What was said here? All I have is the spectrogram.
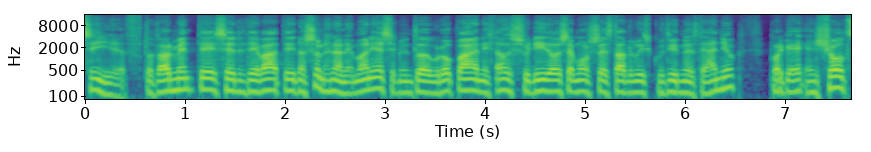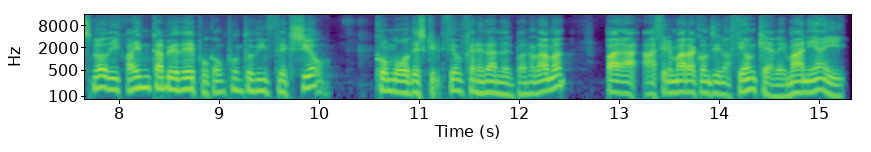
Sí, totalmente es el debate, no solo en Alemania, sino en toda Europa, en Estados Unidos hemos estado discutiendo este año, porque en Scholz ¿no? dijo, hay un cambio de época, un punto de inflexión como descripción general del panorama, para afirmar a continuación que Alemania y,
